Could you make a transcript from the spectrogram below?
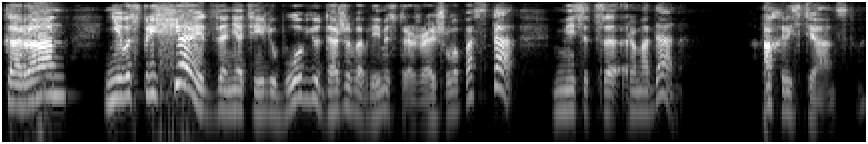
Коран не воспрещает занятия любовью даже во время строжайшего поста, месяца Рамадана. А христианство?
